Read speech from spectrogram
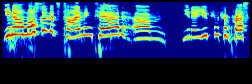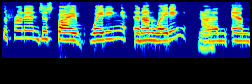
You know, most of it's timing, Ted. Um, you know, you can compress the front end just by waiting and unwaiting, Yeah. and and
